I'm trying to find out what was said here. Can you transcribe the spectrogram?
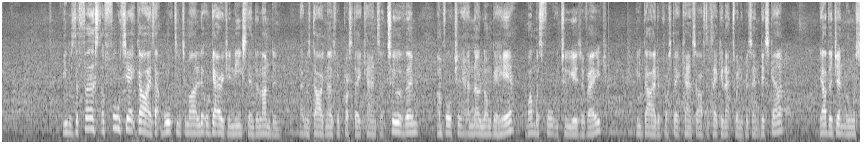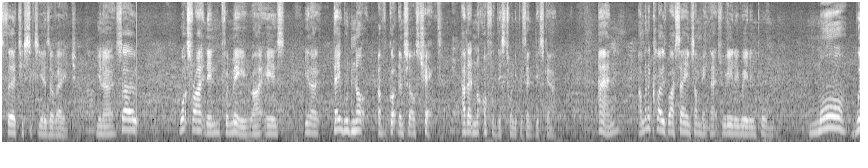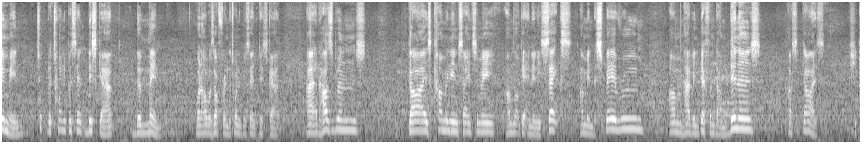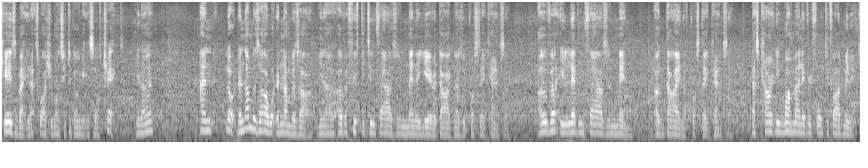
He was the first of 48 guys that walked into my little garage in the east end of London that was diagnosed with prostate cancer. Two of them, unfortunately, are no longer here. One was 42 years of age. He died of prostate cancer after taking that 20% discount. The other gentleman was 36 years of age. You know, so what's frightening for me, right, is, you know, they would not have got themselves checked Yeah. had I not offered this 20% discount. And I'm going to close by saying something that's really, really important. More women took the 20% discount than men when I was offering the 20% discount. I had husbands, guys coming in saying to me, I'm not getting any sex, I'm in the spare room, I'm having deaf and dumb dinners. I said, guys, she cares about you, that's why she wants you to go and get yourself checked, you know? And look, the numbers are what the numbers are. You know, over 52,000 men a year are diagnosed with prostate cancer. Over 11,000 men are dying of prostate cancer. That's currently one man every 45 minutes.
